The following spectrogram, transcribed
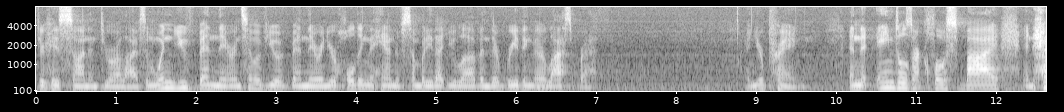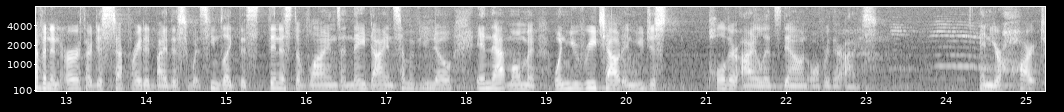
through his son and through our lives. And when you've been there, and some of you have been there, and you're holding the hand of somebody that you love and they're breathing their last breath, and you're praying and the angels are close by, and heaven and earth are just separated by this, what seems like this thinnest of lines, and they die. And some of you know in that moment when you reach out and you just pull their eyelids down over their eyes, and your heart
